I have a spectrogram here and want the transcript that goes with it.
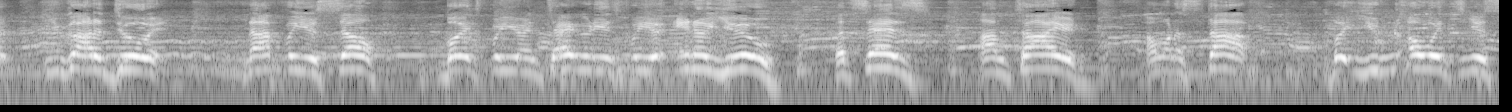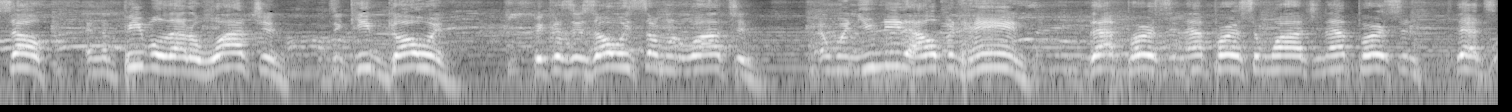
it, you got to do it. Not for yourself, but it's for your integrity, it's for your inner you that says, I'm tired, I want to stop. But you owe it to yourself and the people that are watching to keep going because there's always someone watching. And when you need a helping hand, that person, that person watching, that person that's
